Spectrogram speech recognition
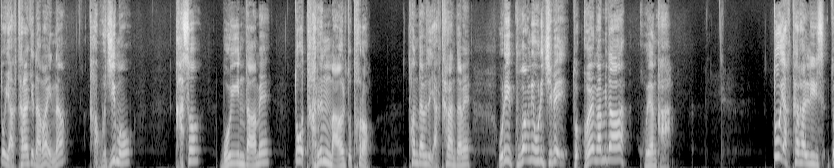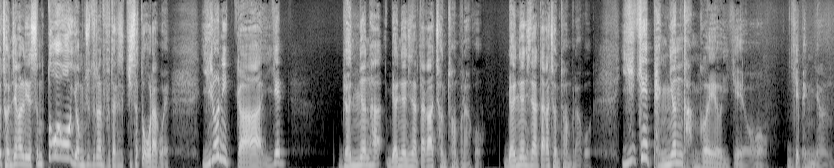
또 약탈할 게 남아있나? 가보지 뭐. 가서 모인 다음에 또 다른 마을 또 털어. 턴 다음에 약탈한 다음에 우리 국왕님 우리 집에 도, 고향 갑니다. 고향 가. 또 약탈할 일, 또 전쟁할 일 있으면 또 영주들한테 부탁해서 기사 또 오라고 해. 이러니까 이게 몇 년, 몇 년 지났다가 전투 한 번 하고, 몇 년 지났다가 전투 한 번 하고. 이게 100년 간 거예요, 이게요. 이게 100년.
